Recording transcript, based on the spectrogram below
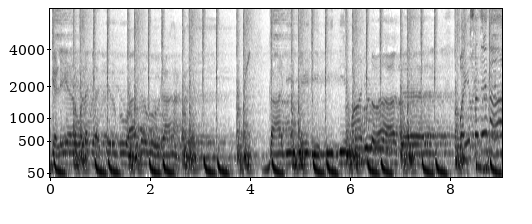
ಗೆಳೆಯರ ಒಳಗ ತಿರುಗುವಾಗ ಊರಾಗ. ಕಾಡಿ ಬೇಡಿ ಪ್ರೀತಿ ಮಾಡಿಳುವಾಗ ಬಯಸದೆ ನಾವಳು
